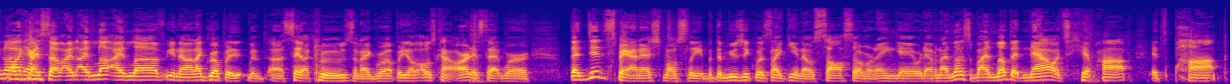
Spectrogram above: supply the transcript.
you know, all that kind of stuff. I, I love, I love, you know, and I grew up with, with uh, Celia Cruz, and I grew up, with, you know, all those kind of artists that were that did Spanish mostly, but the music was like, you know, salsa or merengue or whatever. And I love it, but I love that now it's hip hop, it's pop,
